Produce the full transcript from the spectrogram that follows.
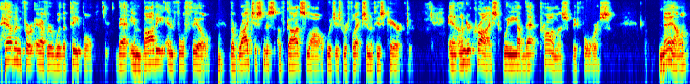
heaven forever with a people that embody and fulfill the righteousness of God's law, which is reflection of his character. And under Christ, we have that promise before us. Now,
